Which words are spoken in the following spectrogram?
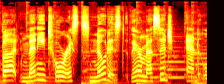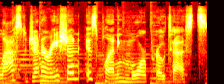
But many tourists noticed their message, and Last Generation is planning more protests.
